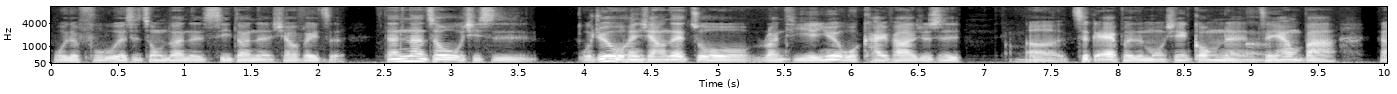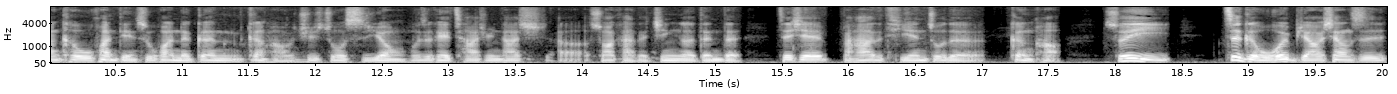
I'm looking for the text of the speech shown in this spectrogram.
我的服务的是终端的 C 端的消费者。但那时候我其实我觉得我很想在做软体业，因为我开发的就是呃这个 App 的某些功能，怎样把让客户换点数换得更更好去做使用，或者可以查询他呃刷卡的金额等等这些，把他的体验做得更好。所以这个我会比较像是。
